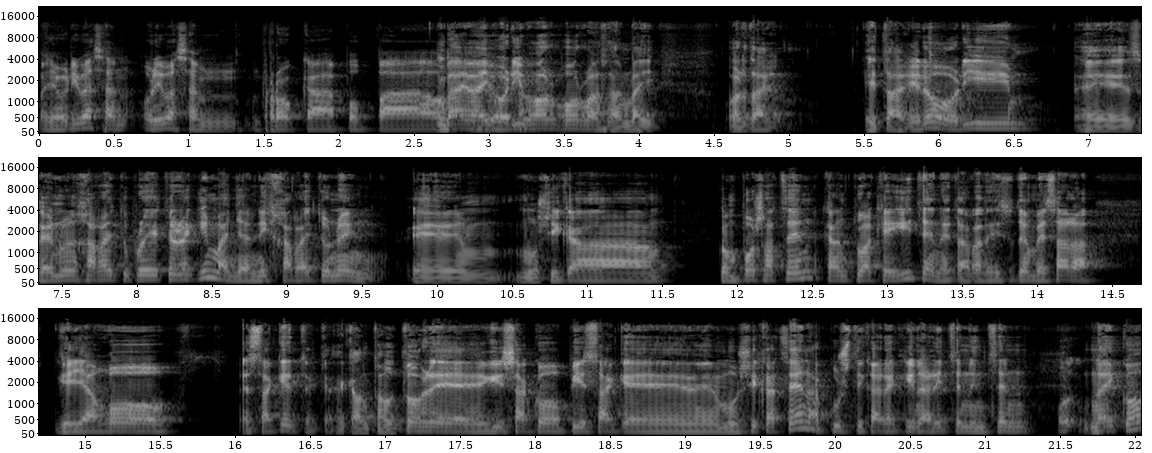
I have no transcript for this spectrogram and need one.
Baina hori bazan, hori bazan roka, popa... Bai, bai, hori hor, hor bazan, bai. Hortak, eta gero hori eh, ez genuen jarraitu proiekturekin, baina nik jarraitu nuen eh, musika komposatzen, kantuak egiten, eta erraten dizuten bezala gehiago ezakit, kantautore gisako piezak eh, musikatzen, akustikarekin aritzen nintzen nahiko,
